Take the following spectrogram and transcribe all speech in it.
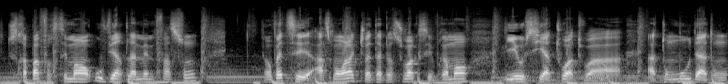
tu ne seras pas forcément ouvert de la même façon. En fait, c'est à ce moment-là que tu vas t'apercevoir que c'est vraiment lié aussi à toi, toi, à, ton mood, à ton,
